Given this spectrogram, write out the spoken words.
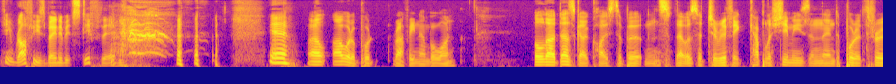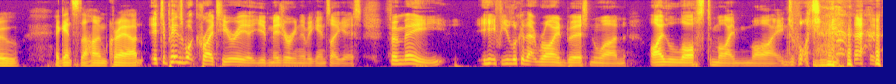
I think Ruffy's been a bit stiff there. Yeah, well, I would have put Ruffy number one. Although it does go close to Burton's. That was a terrific couple of shimmies, and then to put it through against the home crowd. it depends what criteria you're measuring them against, I guess. For me, if you look at that Ryan Burton one, I lost my mind watching that.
